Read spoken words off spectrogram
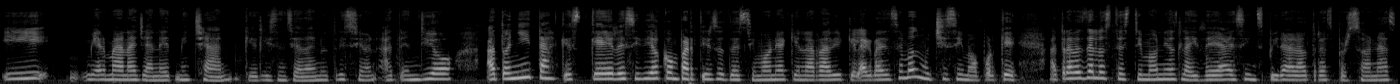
y mi hermana Janet Michan, que es licenciada en nutrición, atendió a Toñita, que, es, que decidió compartir su testimonio aquí en la radio y que le agradecemos muchísimo porque a través de los testimonios la idea es inspirar a otras personas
